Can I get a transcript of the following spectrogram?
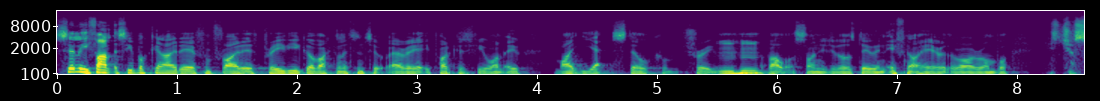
silly fantasy booking idea from Friday's preview. Go back and listen to it wherever you podcast if you want to. Might yet still come true Mm-hmm. about what Sonya Deville's doing, if not here at the Royal Rumble. It's just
